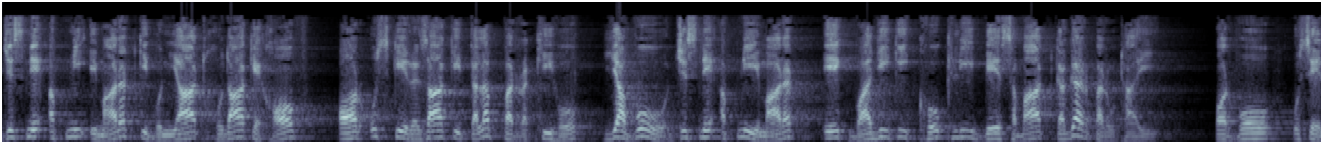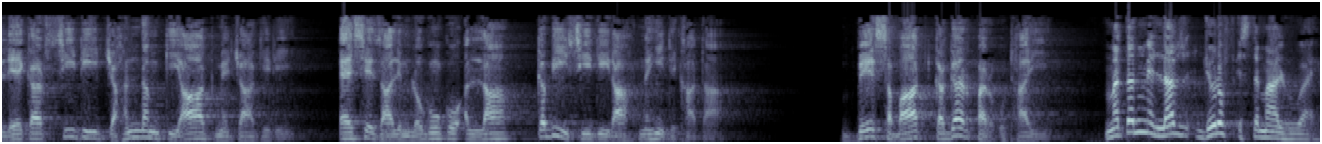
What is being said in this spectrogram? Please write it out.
جس نے اپنی عمارت کی بنیاد خدا کے خوف اور اس کی رضا کی طلب پر رکھی ہو؟ یا وہ جس نے اپنی عمارت ایک وادی کی کھوکھلی بے سبات کگر پر اٹھائی اور وہ اسے لے کر سیدھی جہنم کی آگ میں جا گری۔ ایسے ظالم لوگوں کو اللہ کبھی سیدھی راہ نہیں دکھاتا۔ بے سبات کگر پر اٹھائی۔ متن میں لفظ جرف استعمال ہوا ہے،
